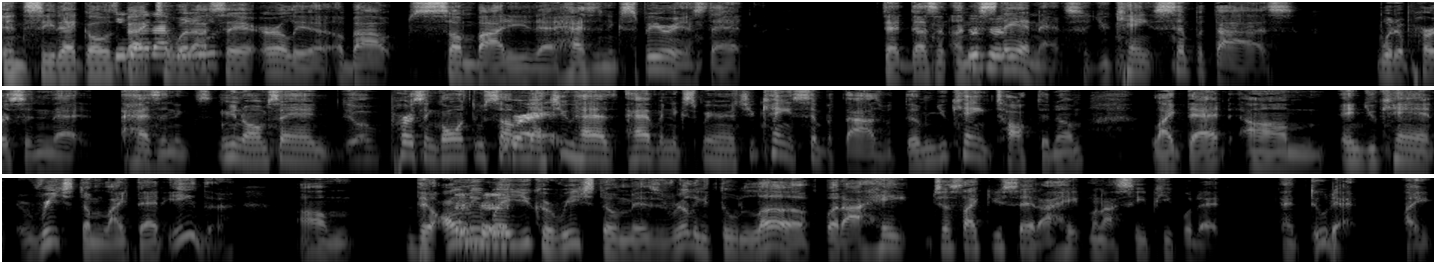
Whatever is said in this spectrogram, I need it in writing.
And see, that goes You back what to I what I said earlier about somebody that hasn't experienced that, that doesn't Mm-hmm. understand that. So you can't sympathize with a person that hasn't, you know what I'm saying? A person going through something Right. that you has haven't experienced. You can't sympathize with them. You can't talk to them like that. Um, and you can't reach them like that either. Um, the only way you could reach them is really through love. But I hate, just like you said, I hate when I see people that that do that. Like,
